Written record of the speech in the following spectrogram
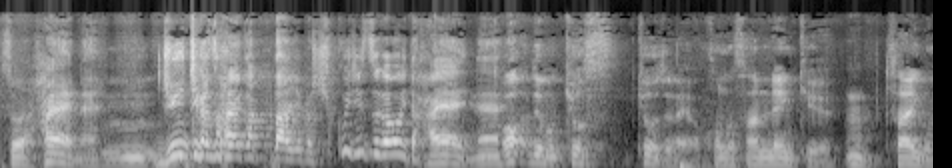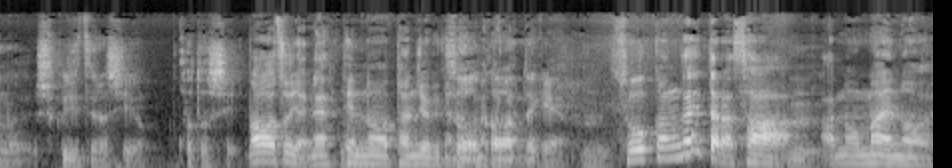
そう早いね。11月早かった。やっぱ祝日が多いと早いね。あでも今日す今日じゃないわ。この3連休、最後の祝日らしいよ今年。ああそうじゃね天皇誕生日かなそう変わったけん、うんそう考えたらさ、あの前の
